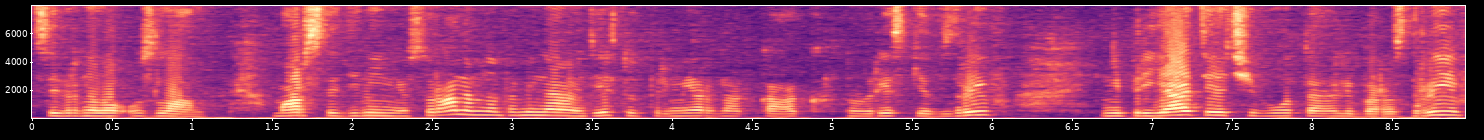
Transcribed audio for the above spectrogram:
северного узла. Марс в соединении с Ураном, напоминаю, действует примерно как ну, резкий взрыв, неприятие чего-то, либо разрыв.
